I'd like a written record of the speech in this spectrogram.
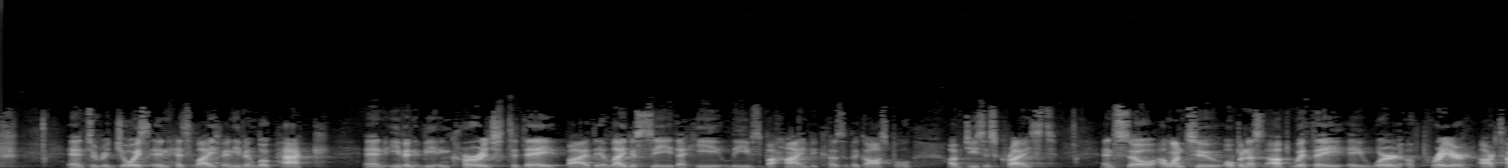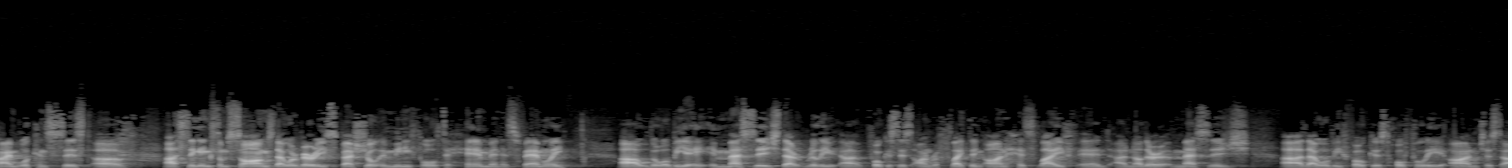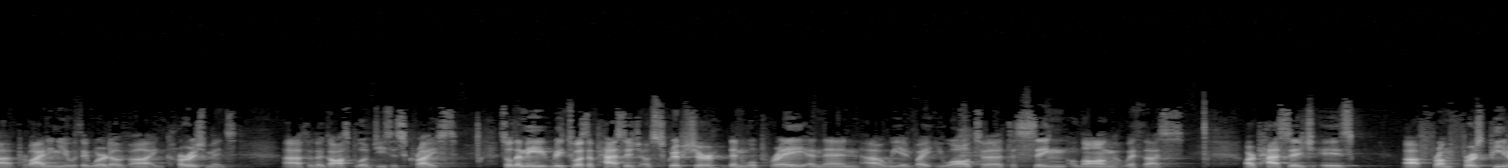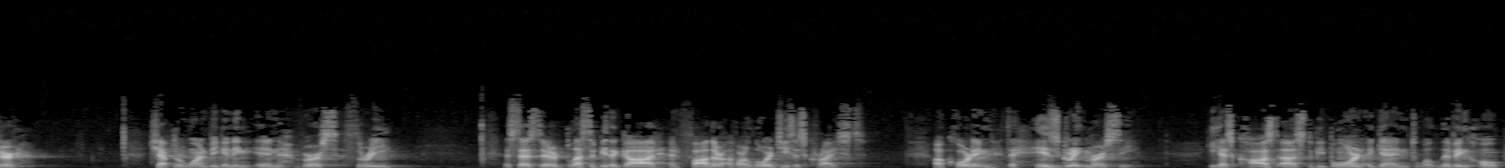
and to rejoice in his life and even look back and even be encouraged today by the legacy that he leaves behind because of the gospel of Jesus Christ. And so I want to open us up with a, a word of prayer. Our time will consist of uh, singing some songs that were very special and meaningful to him and his family. Uh, there will be a, a message that really uh, focuses on reflecting on his life, and another message uh, that will be focused, hopefully, on just uh, providing you with a word of uh, encouragement uh, through the gospel of Jesus Christ. So let me read to us a passage of Scripture, then we'll pray, and then uh, we invite you all to, to sing along with us. Our passage is uh, from 1 Peter chapter 1, beginning in verse 3. It says there, Blessed be the God and Father of our Lord Jesus Christ. According to his great mercy, he has caused us to be born again to a living hope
